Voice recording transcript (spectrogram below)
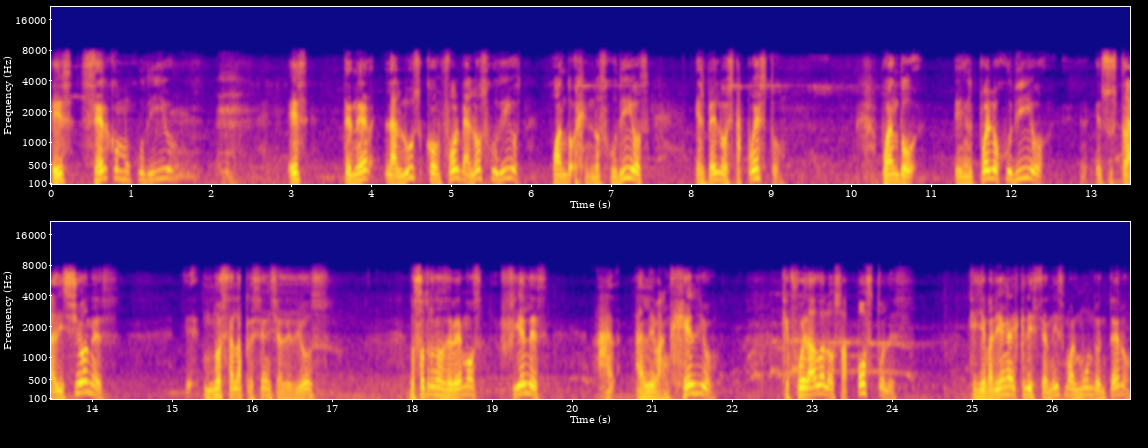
es ser como judío, es tener la luz conforme a los judíos, cuando en los judíos el velo está puesto, cuando en el pueblo judío, en sus tradiciones, eh, no está la presencia de Dios. Nosotros nos debemos fieles al, Evangelio que fue dado a los apóstoles que llevarían el cristianismo al mundo entero.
